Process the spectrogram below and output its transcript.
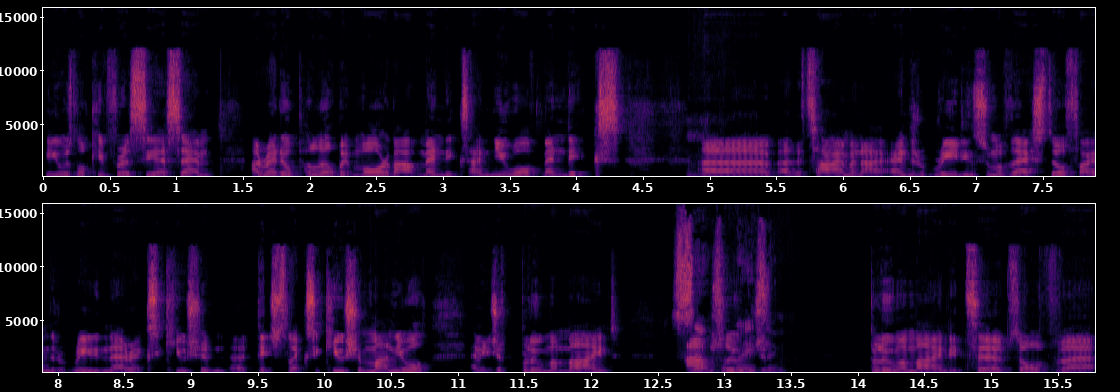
He was looking for a CSM. I read up a little bit more about Mendix. I knew of Mendix mm-hmm. uh, at the time, and I ended up reading some of their stuff. I ended up reading their execution, uh, digital execution manual, and it just blew my mind. Sounds Absolutely amazing. blew my mind in terms of uh,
